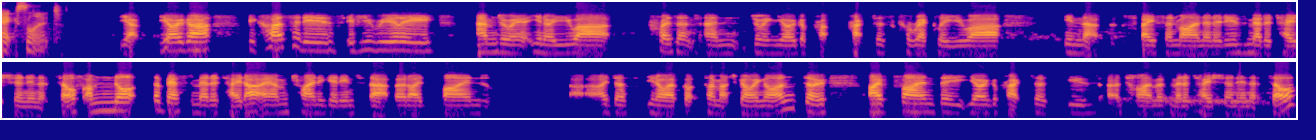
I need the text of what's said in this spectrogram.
Excellent. Yeah. Yoga, because it is, if you really am doing it, you know, you are present and doing yoga pr- practice correctly, you are in that space and mind and it is meditation in itself. I'm not the best meditator. I am trying to get into that, but I find I just, you know, I've got so much going on. So I find the yoga practice is a time of meditation in itself.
